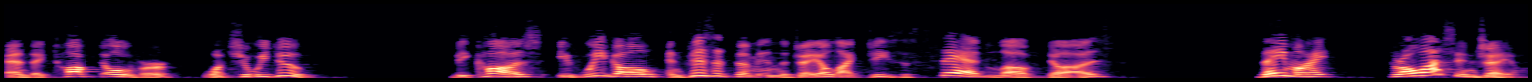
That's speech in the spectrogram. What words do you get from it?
And they talked over, what should we do? Because if we go and visit them in the jail like Jesus said love does, they might throw us in jail.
